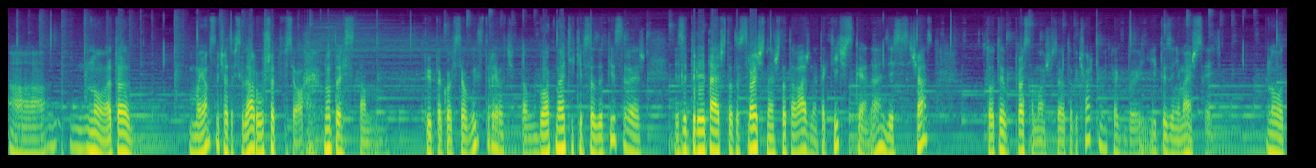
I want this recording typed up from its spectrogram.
а, ну, это в моем случае это всегда рушит все. ну, то есть там ты такой все выстроил, что там в блокнотике все записываешь. Если перелетает что-то срочное, что-то важное, тактическое, да, здесь и сейчас, то ты просто можешь все это вычеркивать, как бы, и ты занимаешься этим. Ну, вот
